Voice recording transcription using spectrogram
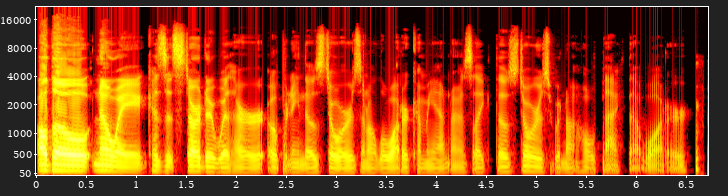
Although, no way, because it started with her opening those doors and all the water coming out, and I was like, "Those doors would not hold back that water."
